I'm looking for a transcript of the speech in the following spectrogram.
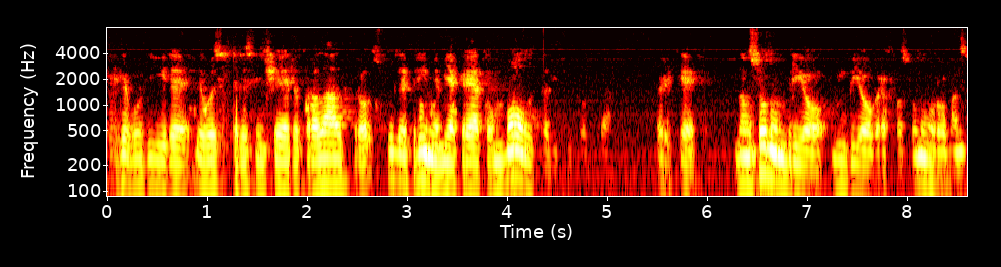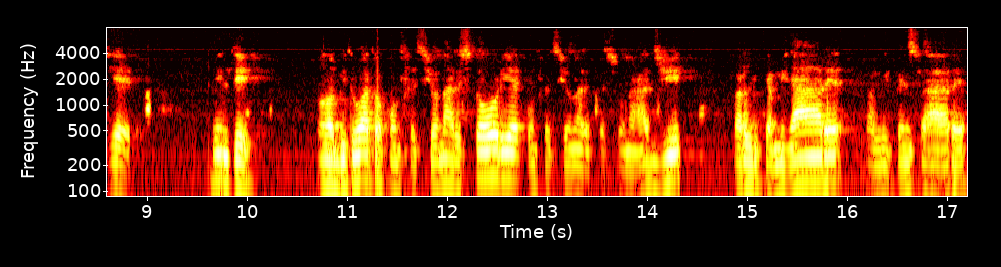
e devo dire, devo essere sincero, tra l'altro sulle prime mi ha creato molta difficoltà, perché non sono un, bio, un biografo, sono un romanziere, quindi sono abituato a confezionare storie, confezionare personaggi, farli camminare, farli pensare,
